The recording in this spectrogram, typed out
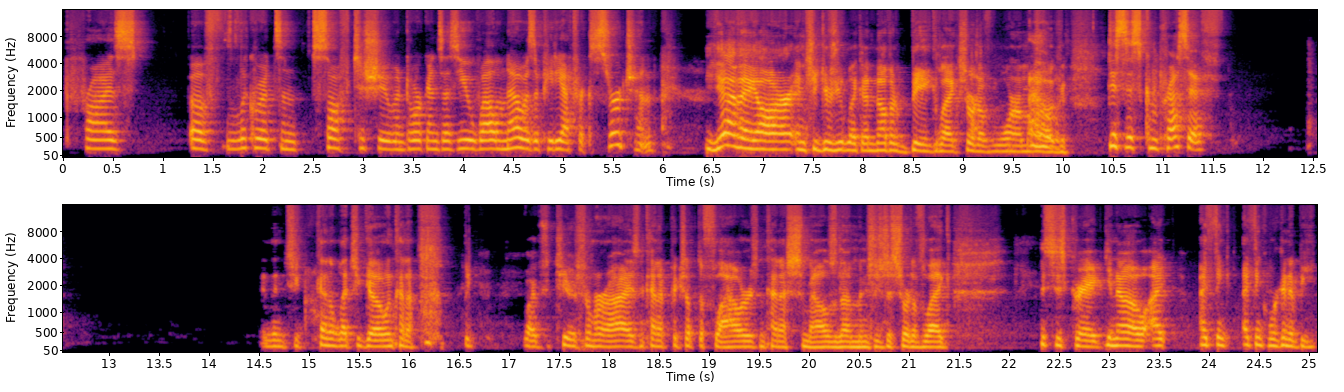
comprised of liquids and soft tissue and organs, as you well know as a pediatric surgeon. Yeah, they are. And she gives you like another big, like sort of warm oh, hug. This is compressive. And then she kind of lets you go and kind of like, wipes the tears from her eyes and kind of picks up the flowers and kind of smells them. And she's just sort of like, "This is great. You know, I I think I think we're gonna be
